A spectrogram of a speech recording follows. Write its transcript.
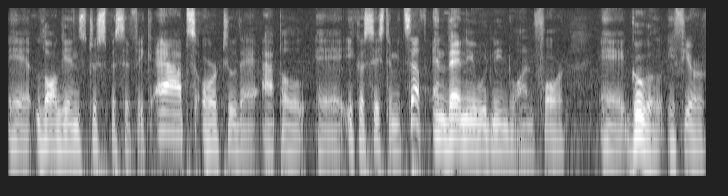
uh, logins to specific apps or to the Apple uh, ecosystem itself, and then you would need one for uh, Google if you're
